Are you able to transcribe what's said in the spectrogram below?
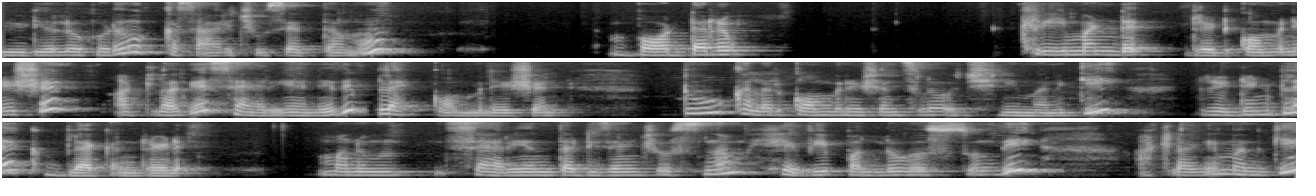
వీడియోలో కూడా ఒక్కసారి చూసేద్దాము. Border cream and red combination అట్లాగే శారీ అనేది బ్లాక్ కాంబినేషన్. టూ కలర్ కాంబినేషన్స్లో వచ్చినాయి మనకి. Red and black black and red. మనం శారీ అంతా డిజైన్ చూస్తున్నాం హెవీ పళ్ళు వస్తుంది. అట్లాగే మనకి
